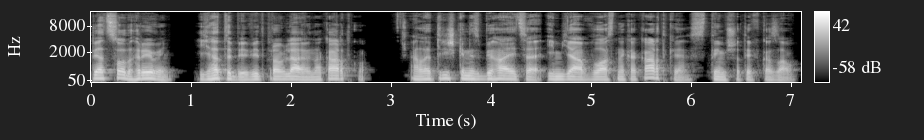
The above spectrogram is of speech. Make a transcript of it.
500 гривень я тобі відправляю на картку. Але трішки не збігається ім'я власника картки з тим, що ти вказав.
